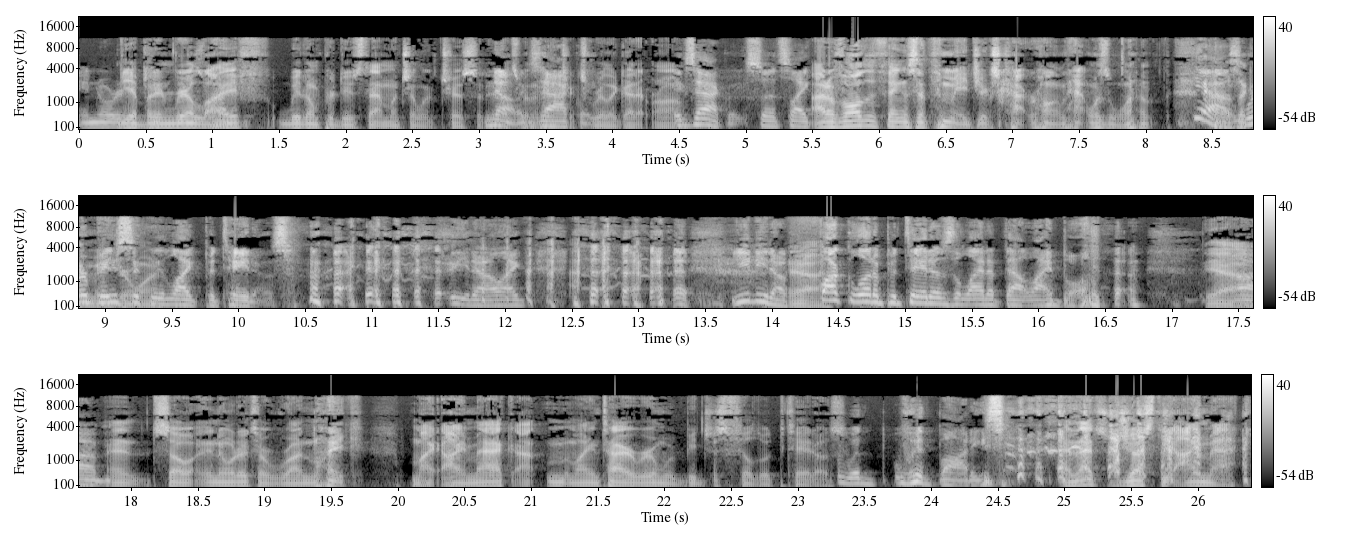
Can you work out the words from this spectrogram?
in order. yeah but in real things running. life we don't produce that much electricity No, That's exactly. matrix really got it wrong exactly. So it's like, out of all the things that the matrix got wrong that was one of yeah, like we're basically one. like potatoes. you know, like you need a Yeah. fuckload of potatoes to light up that light bulb. Yeah, Um, and so in order to run like my iMac, uh, my entire room would be just filled with potatoes, with with bodies. and that's just the iMac.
